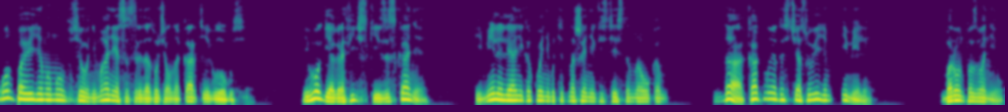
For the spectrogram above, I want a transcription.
он, по-видимому, все внимание сосредоточил на карте и глобусе. Его географические изыскания, имели ли они какое-нибудь отношение к естественным наукам? Да, как мы это сейчас увидим, имели. Барон позвонил.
